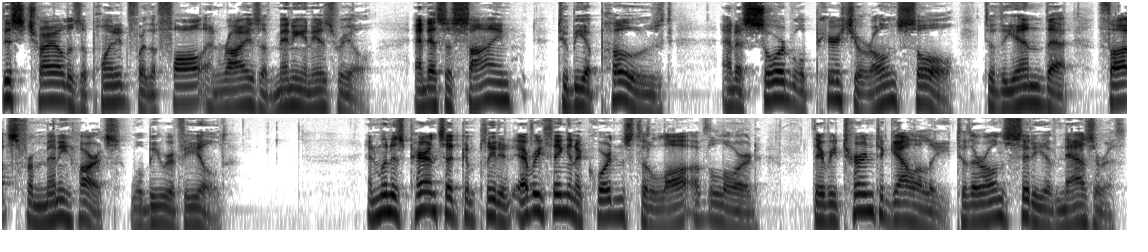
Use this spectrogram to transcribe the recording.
this child is appointed for the fall and rise of many in Israel, and as a sign to be opposed, and a sword will pierce your own soul, to the end that thoughts from many hearts will be revealed. And when his parents had completed everything in accordance to the law of the Lord, they returned to Galilee, to their own city of Nazareth.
